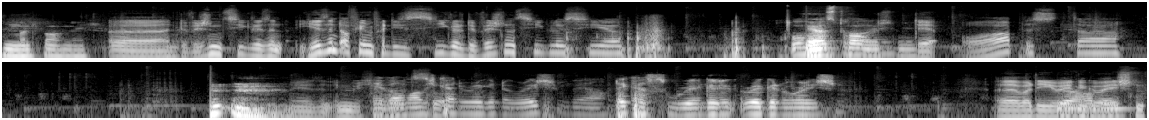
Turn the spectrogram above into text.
Manchmal auch nicht. Äh, Division-Siegel sind. Hier sind auf jeden Fall dieses Siegel. Division-Siegel ist hier. Brauchen Ja, das brauche drei. ich nicht. Der Orb ist da. Ne, sind irgendwelche Hey, warum habe ich keine Regeneration mehr? Leck hast du Rege Regeneration. Äh, weil die Ja, Regeneration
